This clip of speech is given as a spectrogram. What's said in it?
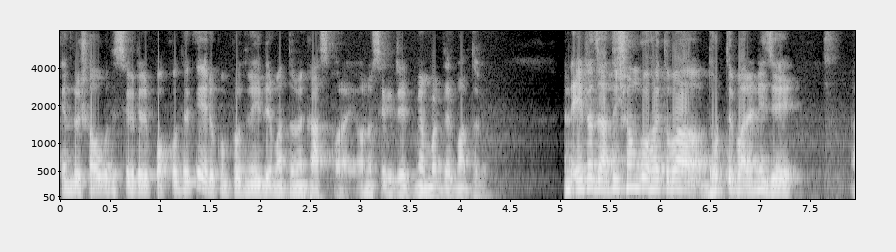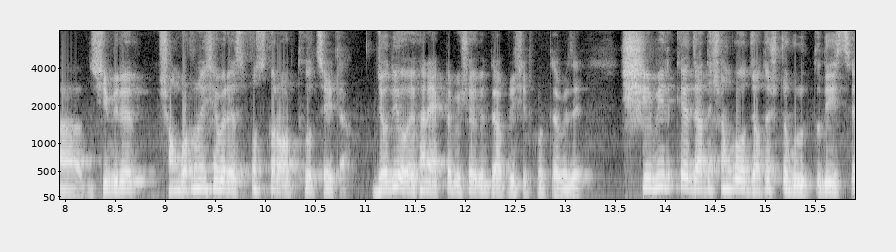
কেন্দ্রীয় সভাপতি সেক্রেটারির পক্ষ থেকে এরকম প্রতিনিধিদের মাধ্যমে কাজ করায়, অন্য সেক্রেটারি মেম্বারদের মাধ্যমে। মানে এটা জাতিসংঘ হয়তোবা ধরতে পারেনি যে শিবিরের সংগঠন হিসেবে রেসপন্স করার অর্থ হচ্ছে এটা। যদিও এখানে একটা বিষয় কিন্তু অ্যাপ্রিসিয়েট করতে হবে যে, শিবিরকে জাতিসংঘ যথেষ্ট গুরুত্ব দিয়েছে।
